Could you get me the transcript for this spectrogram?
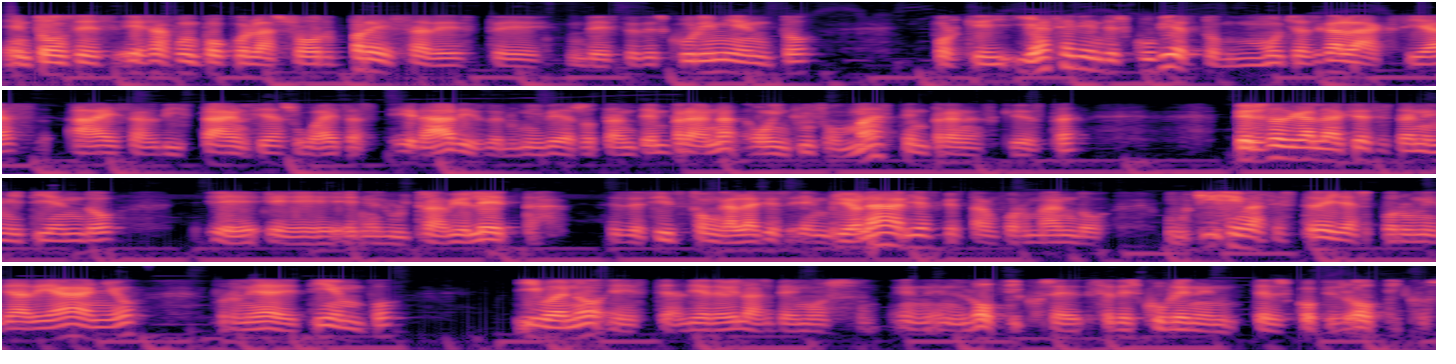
Entonces, esa fue un poco la sorpresa de este, de este descubrimiento, porque ya se habían descubierto muchas galaxias a esas distancias o a esas edades del universo tan temprana, o incluso más tempranas que esta, pero esas galaxias están emitiendo eh, eh, en el ultravioleta, es decir, son galaxias embrionarias que están formando muchísimas estrellas por unidad de año, por unidad de tiempo, y bueno, este, al día de hoy las vemos en, el óptico, se, descubren en telescopios ópticos.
